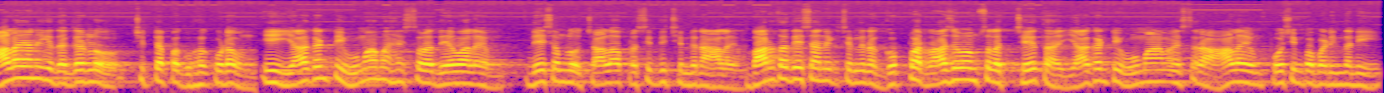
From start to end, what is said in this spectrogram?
ఆలయానికి దగ్గరలో చిట్టప్ప గుహ కూడా ఉంది. ఈ యాగంటి ఉమామహేశ్వర దేవాలయం దేశంలో చాలా ప్రసిద్ధి చెందిన ఆలయం. భారతదేశానికి చెందిన గొప్ప రాజవంశుల చేత యాగంటి ఉమామహేశ్వర ఆలయం పోషింపబడిందని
